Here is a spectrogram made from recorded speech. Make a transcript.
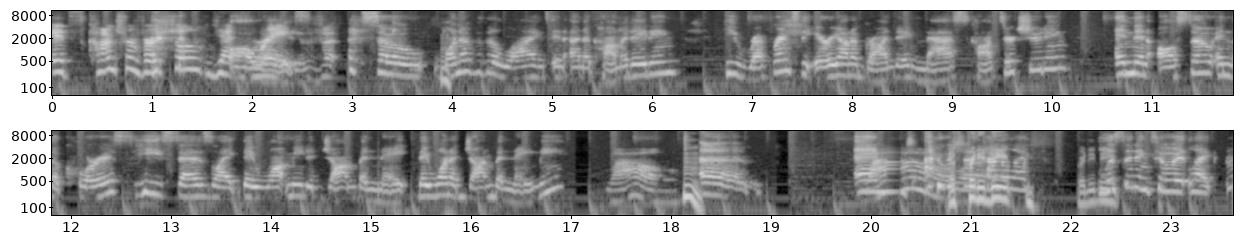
It's controversial yet Always. brave. so Hmm. one of the lines in unaccommodating he referenced the ariana grande mass concert shooting and then also in the chorus he says like they want me to JonBenét they want to JonBenét me Wow. um and Wow. i was That's just pretty kinda deep. like Pretty deep. listening to it like mm,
